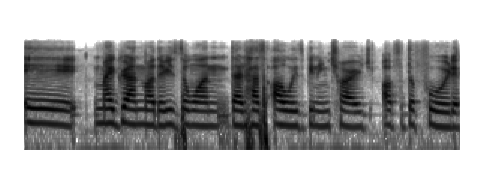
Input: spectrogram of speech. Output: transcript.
uh, my grandmother is the one that has always been in charge of the food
